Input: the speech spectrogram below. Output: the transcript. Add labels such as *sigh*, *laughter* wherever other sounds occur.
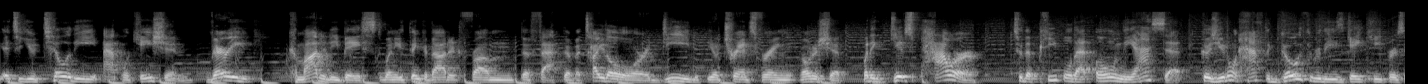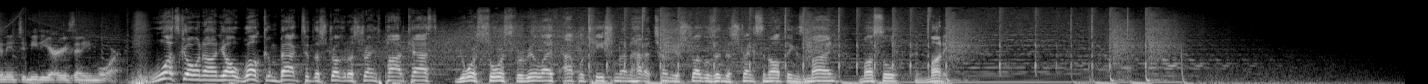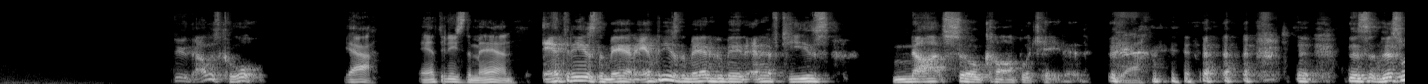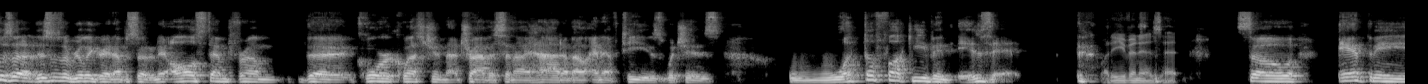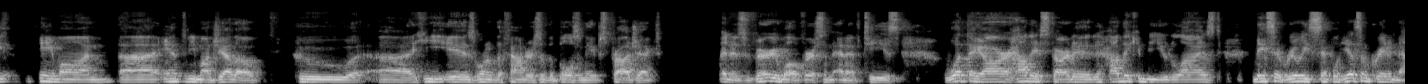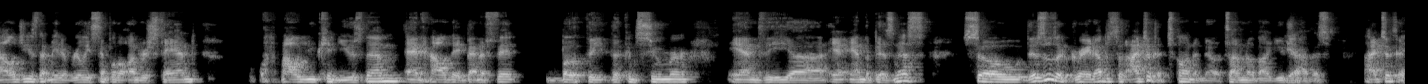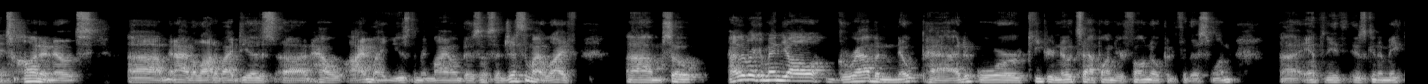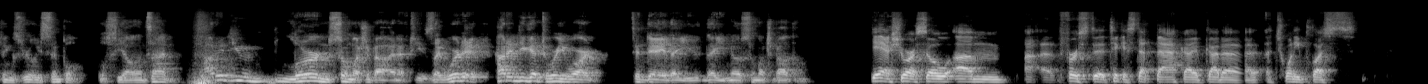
It's a utility application, very commodity based when you think about it from the fact of a title or a deed, you know, transferring ownership, but it gives power to the people that own the asset because you don't have to go through these gatekeepers and intermediaries anymore. What's going on, y'all? Welcome back to the Struggle to Strength podcast, your source for real life application on how to turn your struggles into strengths in all things mind, muscle, and money. Dude, that was cool. Yeah. Anthony's the man. Anthony is the man. Anthony is the man who made NFTs not so complicated. Yeah. *laughs* this this was a this was a really great episode and it all stemmed from the core question that Travis and I had about NFTs which is what the fuck even is it? What even is it? *laughs* so Anthony came on, uh, Anthony Mongiello, who uh, he is one of the founders of the Bulls and Apes project and is very well versed in NFTs, what they are, how they started, how they can be utilized, makes it really simple. He has some great analogies that made it really simple to understand how you can use them and how they benefit both the the consumer and the uh, and the business. So this was a great episode. I took a ton of notes. I don't know about you, Yeah. Travis. I took a ton of notes. Um, and I have a lot of ideas uh, on how I might use them in my own business and just in my life. Um, so highly recommend y'all grab a notepad or keep your notes app on your phone open for this one. Uh, Anthony is going to make things really simple. We'll see y'all inside. How did you learn so much about NFTs? Like, where did how did you get to where you are today that you that you know so much about them? Yeah, sure. So, um, uh, first, to take a step back, I've got a, a 20 plus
